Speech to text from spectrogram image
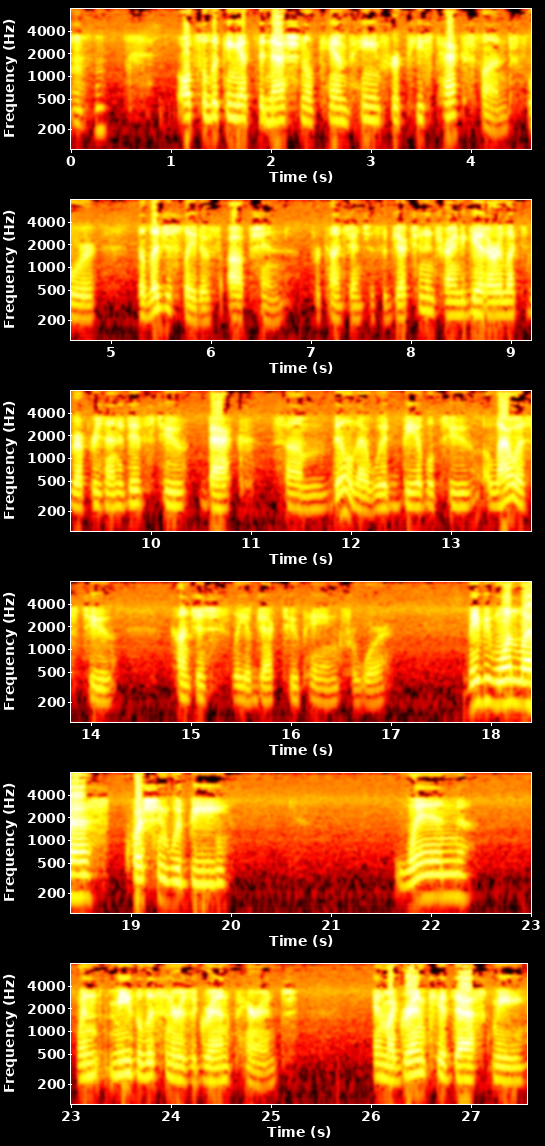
Mm-hmm. Also looking at the National Campaign for a Peace Tax Fund for the legislative option for conscientious objection and trying to get our elected representatives to back some bill that would be able to allow us to conscientiously object to paying for war. Maybe one last question would be when when me the listener is a grandparent and my grandkids ask me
